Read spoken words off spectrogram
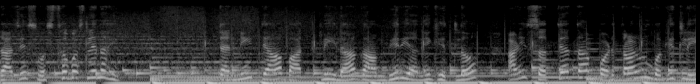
राजे स्वस्थ बसले नाहीत. त्यांनी त्या बातमीला गांभीर्याने घेतलं आणि सत्यता पडताळून बघितली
